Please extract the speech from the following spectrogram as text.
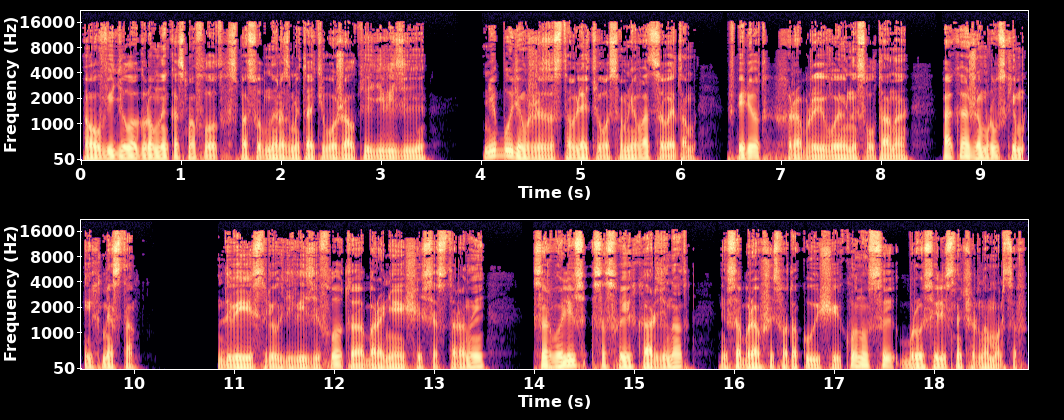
а увидел огромный космофлот, способный разметать его жалкие дивизии. Не будем же заставлять его сомневаться в этом. Вперед, храбрые воины султана, покажем русским их место. Две из трех дивизий флота, обороняющейся стороны, сорвались со своих координат и, собравшись в атакующие конусы, бросились на черноморцев.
